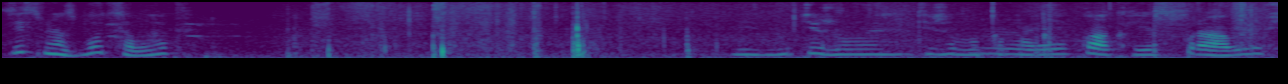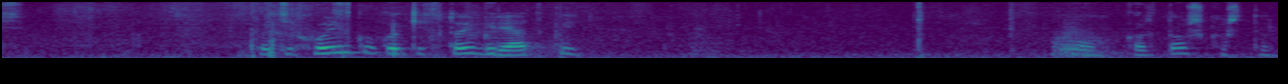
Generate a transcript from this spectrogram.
Здесь у нас будет салат. Здесь будет тяжелое, тяжело копать. Ну как, я справлюсь. Потихоньку, как и с той грядкой. О, картошка что ли?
